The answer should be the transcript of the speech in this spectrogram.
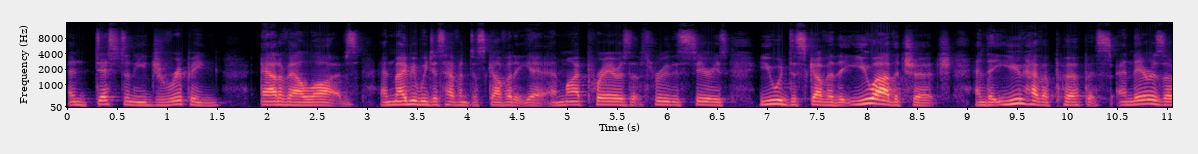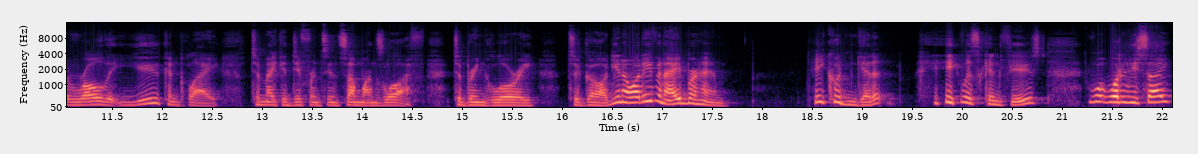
and destiny dripping out of our lives. And maybe we just haven't discovered it yet. And my prayer is that through this series, you would discover that you are the church and that you have a purpose and there is a role that you can play to make a difference in someone's life to bring glory to God. You know what? Even Abraham, he couldn't get it. He was confused. What, did he say?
